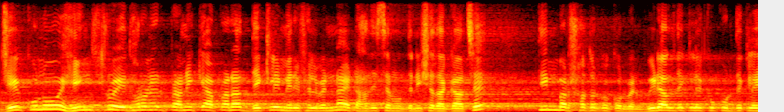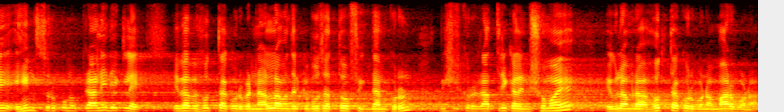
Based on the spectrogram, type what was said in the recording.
যে কোনো হিংস্র এই ধরনের প্রাণীকে আপনারা দেখলে মেরে ফেলবেন না, এটা হাদিসের মধ্যে নিষেধাজ্ঞা আছে। তিনবার সতর্ক করবেন। বিড়াল দেখলে, কুকুর দেখলে, হিংস্র কোনো প্রাণী দেখলে এভাবে হত্যা করবেন না। আল্লাহ আমাদেরকে বোঝার তৌফিক দান করুন। বিশেষ করে রাত্রিকালীন সময়ে এগুলো আমরা হত্যা করব না, মারব না।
